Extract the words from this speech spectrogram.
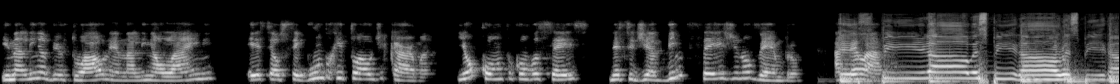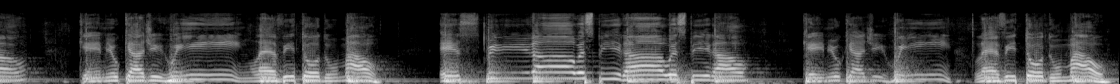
E na linha virtual, né, na linha online, esse é o segundo ritual de karma. E eu conto com vocês nesse dia 26 de novembro. Até lá. Espiral, espiral, espiral. Queime o que há de ruim, leve todo o mal. Espiral, espiral, espiral. Queime o que há de ruim, leve todo o mal.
